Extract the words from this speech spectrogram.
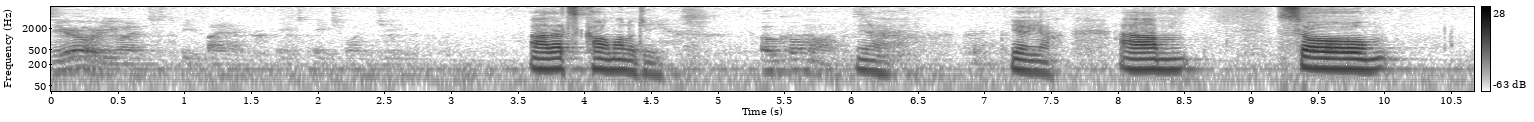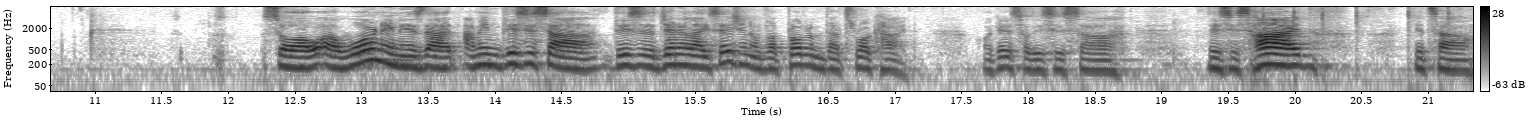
zero, or do you want it just to be finite, H, H1G? Ah, that's cohomology. Oh, cohomology. Yeah, yeah, yeah. Um, so, so a, a warning is that I mean this is a this is a generalization of a problem that's rock hard. Okay, so this is uh, this is hard. It's a,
